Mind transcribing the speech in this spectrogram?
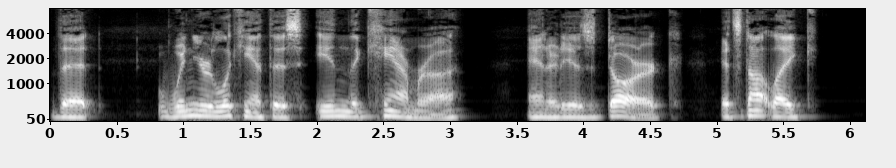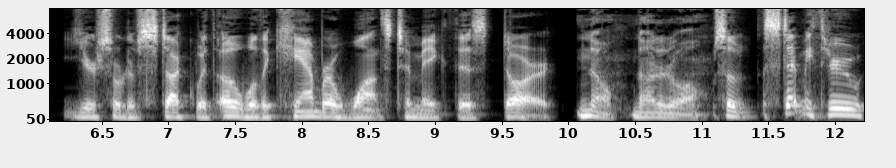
that when you're looking at this in the camera and it is dark, it's not like you're sort of stuck with, oh, well, the camera wants to make this dark. No, not at all. So step me through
